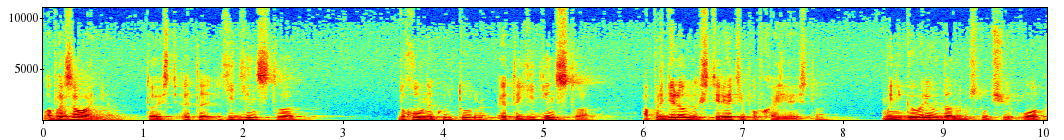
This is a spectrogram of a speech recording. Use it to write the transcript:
образованию. То есть это единство духовной культуры, это единство определенных стереотипов хозяйства. Мы не говорим в данном случае о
